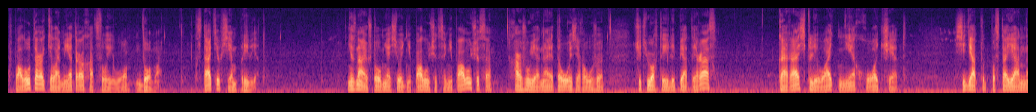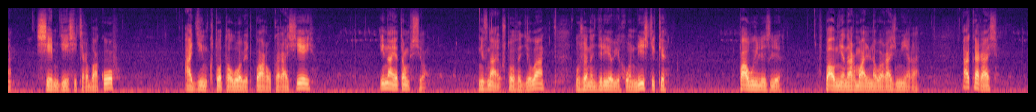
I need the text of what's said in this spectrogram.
в полутора километрах от своего дома. Кстати, всем привет! Не знаю, что у меня сегодня получится, не получится. Хожу я на это озеро уже четвертый или пятый раз. Карась клевать не хочет. Сидят тут постоянно 7-10 рыбаков. Один кто-то ловит пару карасей. И на этом все. Не знаю, что за дела. Уже на деревьях вон листики повылезли вполне нормального размера, а карась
